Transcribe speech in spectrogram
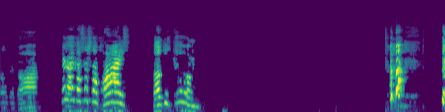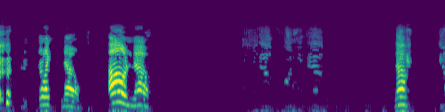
Oh the dog. Here, I got some supplies. Doggy come. They're like, no. Oh no. No. You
